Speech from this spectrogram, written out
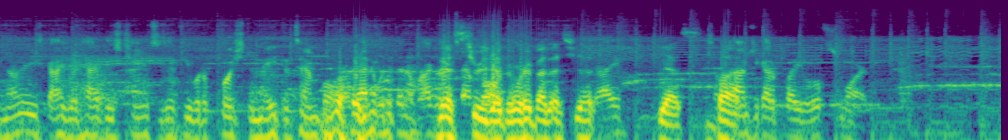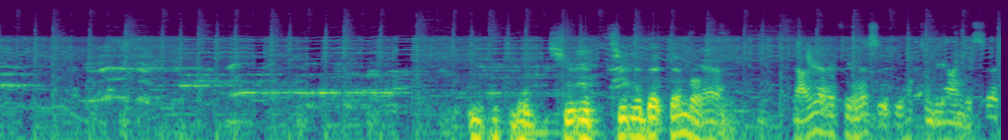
None of these guys would have these chances if he would have pushed and made the 10 ball. Right. Then it would have been a regular that's 10 true. You ball have to worry about that shit. Right? Yes, but Sometimes you got to play a little smart. Shooting shooting at that ten ball. Yeah. Now, even if you miss it, if you hit him behind the six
